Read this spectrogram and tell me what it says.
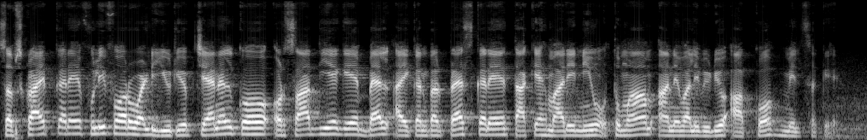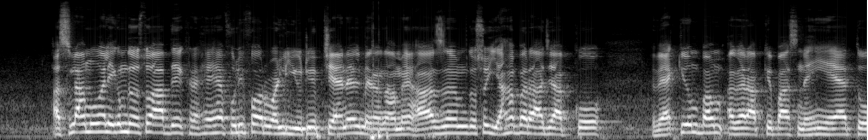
सब्सक्राइब करें fully for world YouTube channel को और साथ दिए गए बेल आइकन पर प्रेस करें ताकि हमारी न्यू तमाम आने वाली वीडियो आपको मिल सके। अस्सलाम वालेकुम दोस्तों, आप देख रहे हैं fully for world YouTube channel. मेरा नाम है आज़म। दोस्तों, यहाँ पर आज आपको वैक्यूम पम्प अगर आपके पास नहीं है तो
